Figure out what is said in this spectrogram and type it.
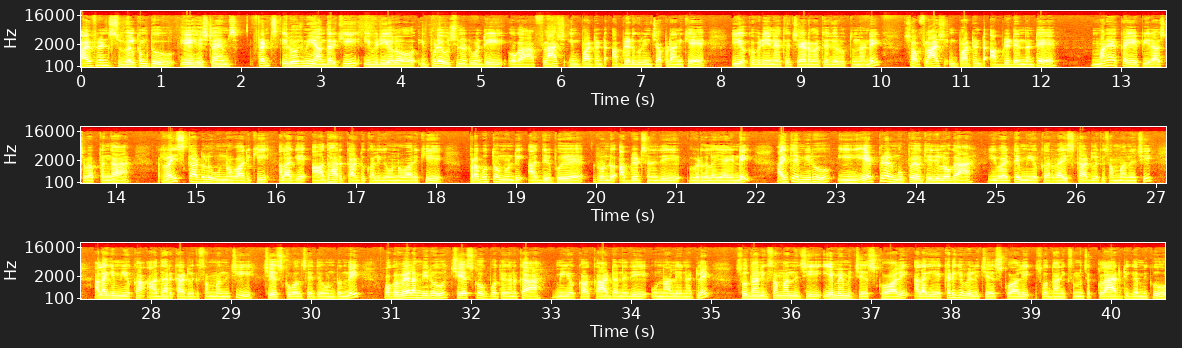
Hi friends welcome to A H times. Friends ఈరోజు మీ అందరికీ ఈ వీడియోలో ఇప్పుడే వచ్చినటువంటి ఒక ఫ్లాష్ ఇంపార్టెంట్ అప్డేట్ గురించి చెప్పడానికే ఈ యొక్క వీడియోని అయితే చేయడం అయితే జరుగుతుందండి. సో ఆ ఫ్లాష్ ఇంపార్టెంట్ అప్డేట్ ఏంటంటే మన యొక్క ఏపీ రాష్ట్ర వ్యాప్తంగా రైస్ కార్డులు ఉన్నవారికి అలాగే ఆధార్ కార్డు కలిగి ఉన్నవారికి ప్రభుత్వం నుండి అదిరిపోయే రెండు అప్డేట్స్ అనేది విడుదలయ్యాయండి. అయితే మీరు ఈ ఏప్రిల్ ముప్పై తేదీలోగా ఇవైతే మీ యొక్క రైస్ కార్డులకి సంబంధించి అలాగే మీ యొక్క ఆధార్ కార్డులకు సంబంధించి చేసుకోవాల్సి అయితే ఉంటుంది. ఒకవేళ మీరు చేసుకోకపోతే కనుక మీ యొక్క కార్డు అనేది ఉన్నా లేనట్లే. సో దానికి సంబంధించి ఏమేమి చేసుకోవాలి అలాగే ఎక్కడికి వెళ్ళి చేసుకోవాలి సో దానికి సంబంధించిన క్లారిటీగా మీకు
